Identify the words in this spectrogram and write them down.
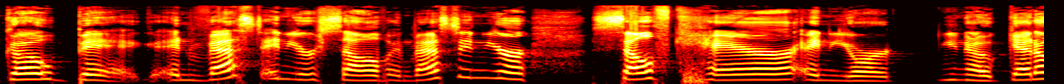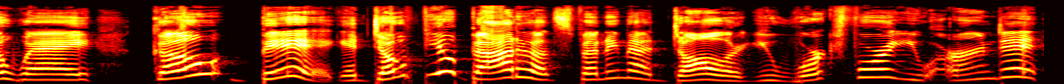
Go big. Invest in yourself, invest in your self care and your you know, get away, go big, and don't feel bad about spending that dollar. You worked for it, you earned it.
